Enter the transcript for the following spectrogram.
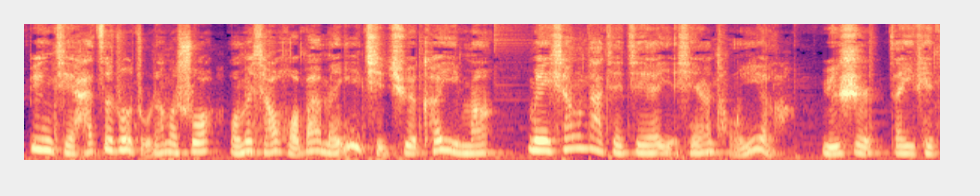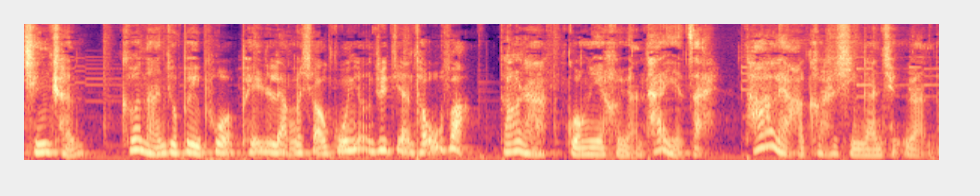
并且还自作主张的说：“我们小伙伴们一起去，可以吗？”美香大姐姐也欣然同意了。于是，在一天清晨，柯南就被迫陪着两个小姑娘去剪头发。当然，光叶和元太也在，他俩可是心甘情愿的。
